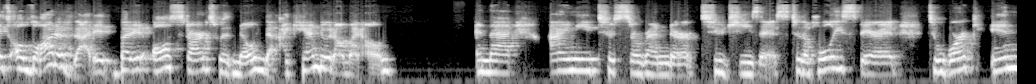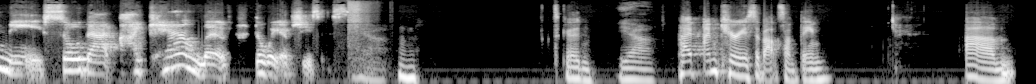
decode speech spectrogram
it's a lot of that. It, but it all starts with knowing that I can do it on my own and that I need to surrender to Jesus, to the Holy Spirit, to work in me so that I can live the way of Jesus. Yeah. Mm-hmm. It's good. Yeah. I, am curious about something. Um,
